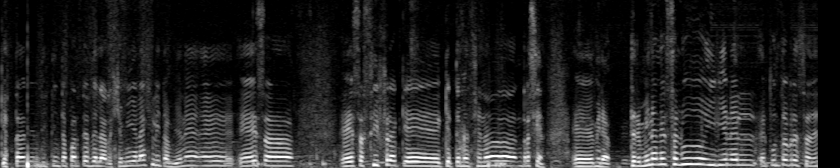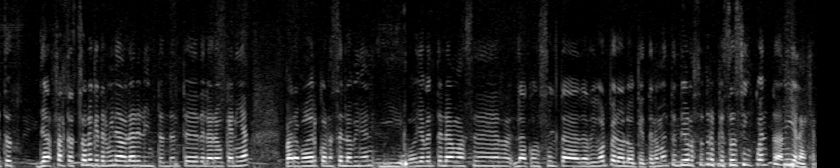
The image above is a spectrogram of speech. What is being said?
que están en distintas partes de la región Miguel Ángel y también es, esa, esa cifra que, te mencionaba recién. Eh, mira, terminan el saludo y viene el, punto de prensa. De esto ya falta solo que termine de hablar el intendente de la Araucanía para poder conocer la opinión y obviamente le vamos a hacer la consulta de rigor, pero lo que tenemos entendido nosotros es que son 50 Miguel Ángel.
